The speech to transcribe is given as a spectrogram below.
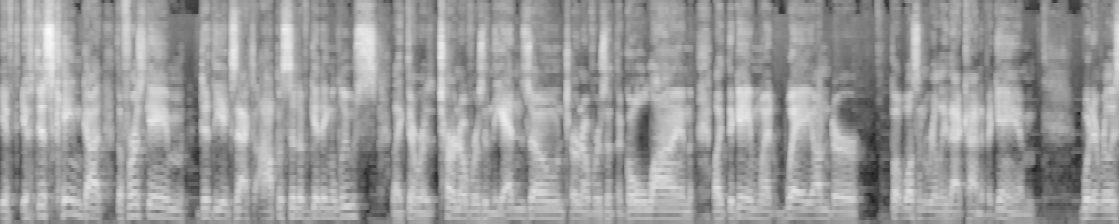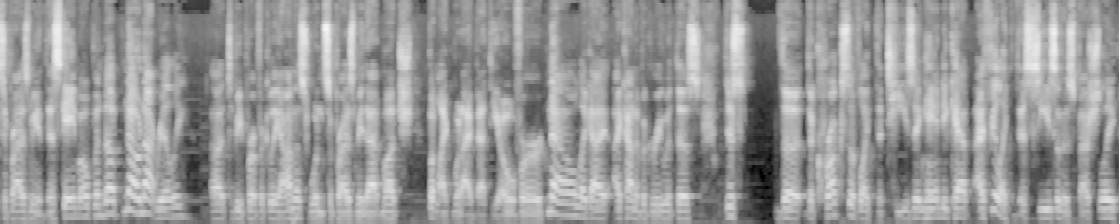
if if this game got the first game did the exact opposite of getting loose, like there were turnovers in the end zone, turnovers at the goal line, like the game went way under, but wasn't really that kind of a game. Would it really surprise me if this game opened up? No, not really. Uh, to be perfectly honest, wouldn't surprise me that much. But like, would I bet the over? No, like I, I kind of agree with this. Just the the crux of like the teasing handicap. I feel like this season, especially,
